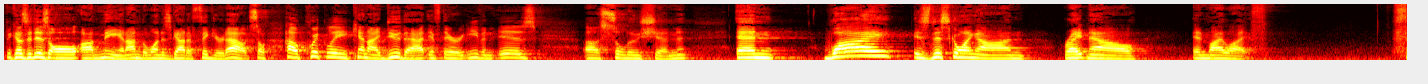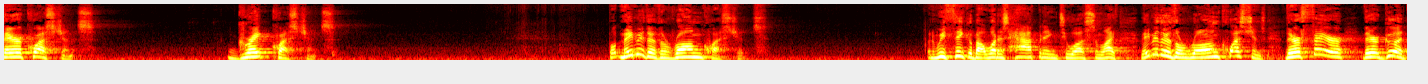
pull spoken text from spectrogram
Because it is all on me, and I'm the one who's got to figure it out. So, how quickly can I do that if there even is a solution? And why is this going on right now in my life? Fair questions. Great questions. But maybe they're the wrong questions. When we think about what is happening to us in life, maybe they're the wrong questions. They're fair, they're good,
